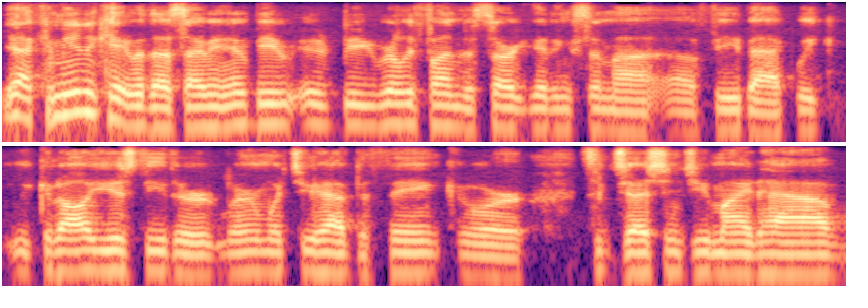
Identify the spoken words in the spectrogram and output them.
Yeah, communicate with us. I mean, it would be it would be really fun to start getting some uh, uh, feedback. We we could all use to either learn what you have to think or suggestions you might have,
